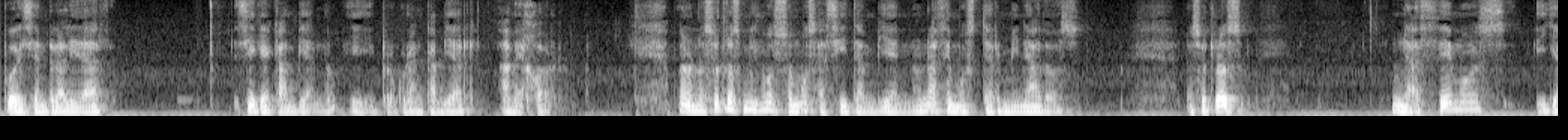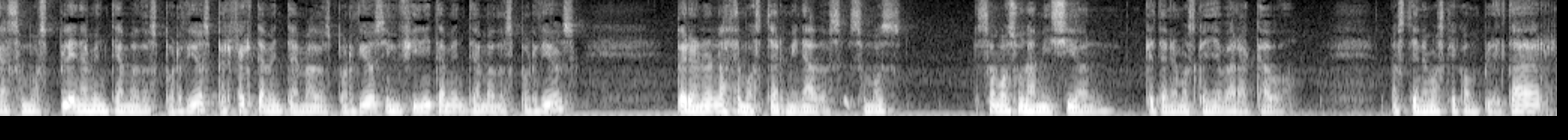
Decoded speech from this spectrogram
pues en realidad sí que cambian ¿no? y procuran cambiar a mejor. Bueno, nosotros mismos somos así también, no nacemos terminados. Nosotros nacemos y ya somos plenamente amados por Dios, perfectamente amados por Dios, infinitamente amados por Dios, pero no nacemos terminados, somos, somos una misión que tenemos que llevar a cabo. Nos tenemos que completar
